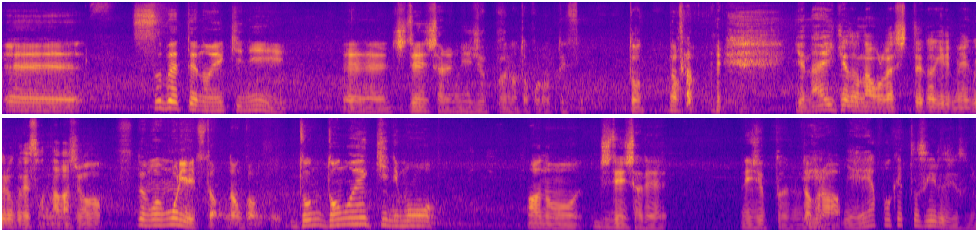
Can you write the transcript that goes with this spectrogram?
えー、全ての駅に、えー、自転車で20分のところって言ってたどだからいや、ないけどな、俺が知ってる限り、目黒区でそんな場所。でも守谷言ってた？なんかどどの駅にもあの自転車で20分だからいや、エアポケットすぎるでしょ、それ。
